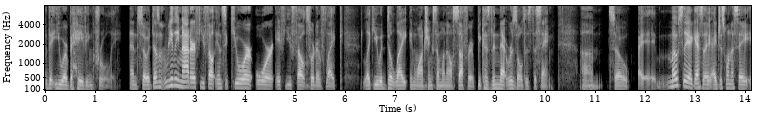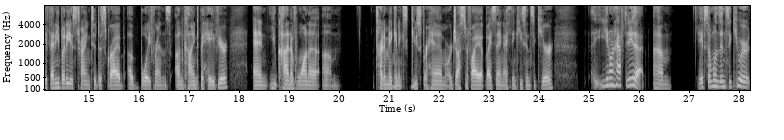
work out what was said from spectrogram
that you are behaving cruelly. And so it doesn't really matter if you felt insecure or if you felt sort of like like you would delight in watching someone else suffer because the net result is the same. Um, so I, mostly, I guess I, I just want to say if anybody is trying to describe a boyfriend's unkind behavior and you kind of want to um, try to make an excuse for him or justify it by saying, I think he's insecure, you don't have to do that. Um, if someone's insecure,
